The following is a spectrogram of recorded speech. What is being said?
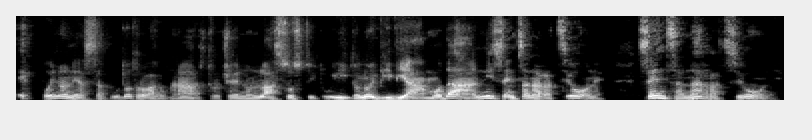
e poi non ne ha saputo trovare un altro, cioè non l'ha sostituito. Noi viviamo da anni senza narrazione, senza narrazione.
